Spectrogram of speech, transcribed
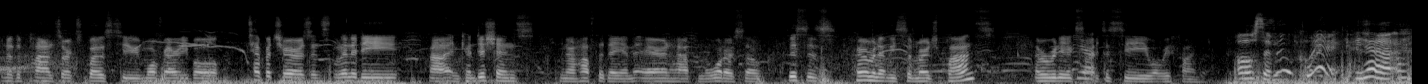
you know the plants are exposed to more variable temperatures and salinity uh, and conditions. You know, half the day in the air and half in the water. So this is permanently submerged plants, and we're really excited to see what we find. Awesome. So quick! Yeah.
